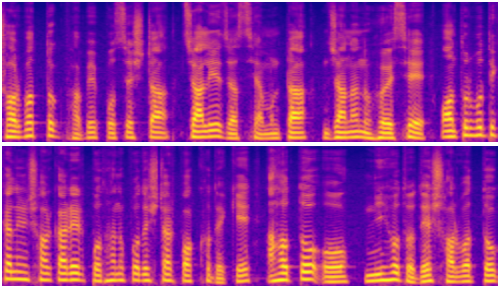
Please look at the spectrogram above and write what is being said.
সর্বাত্মকভাবে প্রচেষ্টা চালিয়ে যাচ্ছে এমনটা জানানো হয়েছে। অন্তর্বর্তীকালীন সরকারের প্রধান উপদেষ্টার পক্ষ থেকে আহত ও নিহতদের সর্বাত্মক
